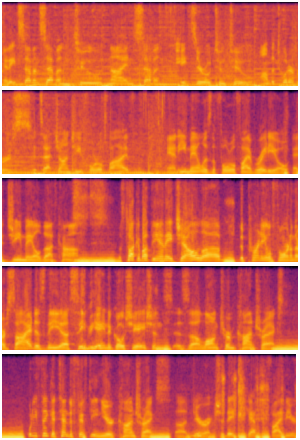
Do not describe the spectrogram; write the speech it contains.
at 877 297 8022. On the Twitterverse, it's at John G405. And email is the 405radio at gmail.com. Let's talk about the NHL. Uh, the perennial thorn on our side is the uh, CBA negotiations, is uh, long term contracts. What do you think of 10 to 15 year contracts, uh, Derek? Should they be capped at five years?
